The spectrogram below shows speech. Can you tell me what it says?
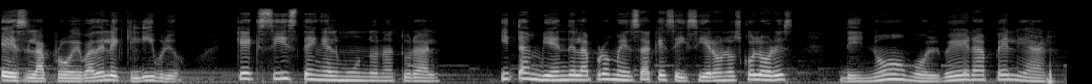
Es la prueba del equilibrio que existe en el mundo natural y también de la promesa que se hicieron los colores de no volver a pelear.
